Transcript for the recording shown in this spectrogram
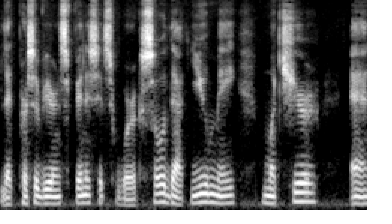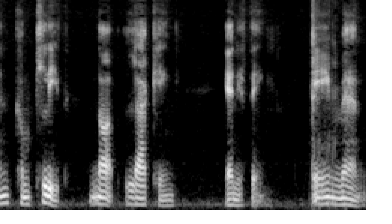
Let perseverance finish its work so that you may mature and complete, not lacking anything. Amen.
